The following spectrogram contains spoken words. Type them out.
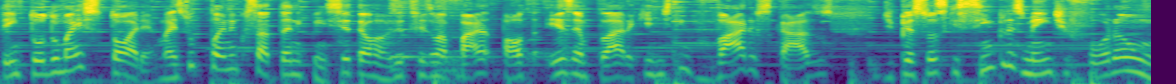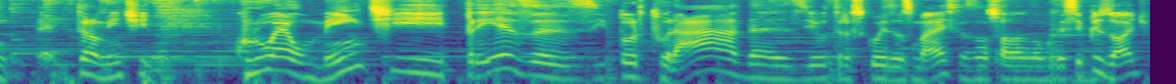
tem toda uma história, mas o pânico satânico em si, até o Raulzito fez uma pauta exemplar aqui, a gente tem vários casos de pessoas que simplesmente foram é, literalmente cruelmente presas e torturadas e outras coisas mais que nós vamos falar ao longo desse episódio,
